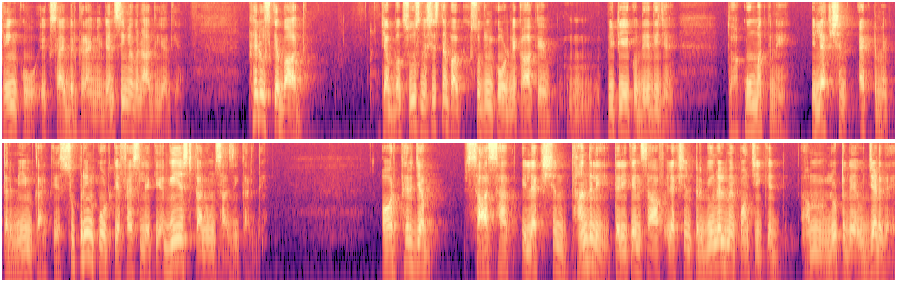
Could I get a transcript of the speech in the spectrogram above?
विंग को एक साइबर क्राइम एजेंसी में बना दिया गया। फिर उसके बाद जब मखसूस नशस्तें सुप्रीम कोर्ट ने कहा कि पीटीआई को दे दी जाएँ तो हुकूमत ने इलेक्शन एक्ट में तरमीम करके सुप्रीम कोर्ट के फैसले के अगेंस्ट कानून साजी कर दी। और फिर जब साथ साथ इलेक्शन धांधली तरीके इंसाफ इलेक्शन ट्रिब्यूनल में पहुँची कि हम लुट गए, उजड़ गए,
